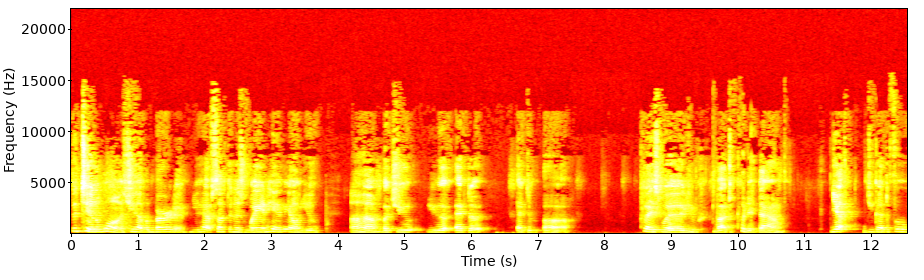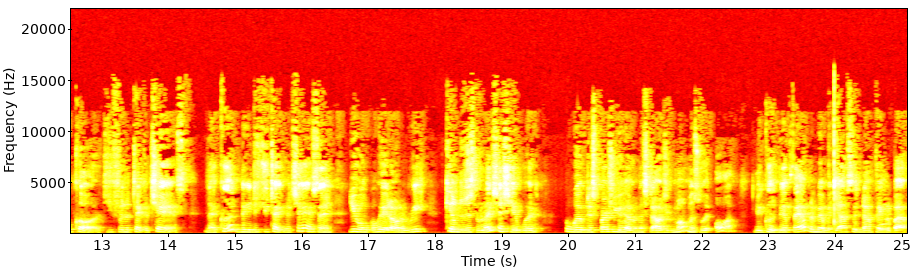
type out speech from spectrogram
the Ten of Wands. You have a burden. You have something that's weighing heavy on you. Uh-huh. But you you at the at the uh place where you about to put it down. Yep, you got the fool card. You finna take a chance. Now it could be that you're taking a chance and you gonna go ahead on and rekindle this relationship with whoever this person you're having nostalgic moments with, or it could be a family member. Y'all sitting down thinking about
